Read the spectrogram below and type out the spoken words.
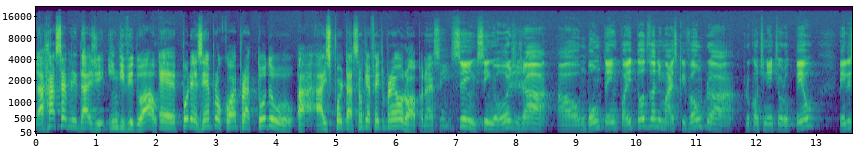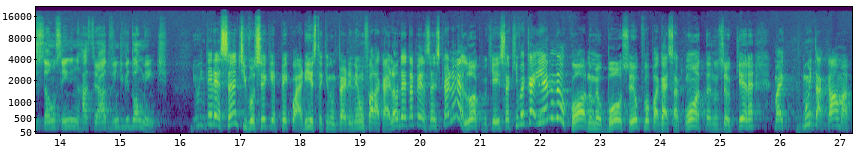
A rastreabilidade individual, é, por exemplo, ocorre para toda a, a, exportação que é feita para a Europa, não é assim? Sim, sim. Hoje já há um bom tempo aí, todos os animais que vão para o continente europeu eles são sim rastreados individualmente. E o interessante, você que é pecuarista, que não perde nenhum Fala Carlão, deve estar pensando, esse Carlão é louco, porque isso aqui vai cair no meu colo, no meu bolso, eu que vou pagar essa conta, não sei o quê, né? Mas muita calma,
